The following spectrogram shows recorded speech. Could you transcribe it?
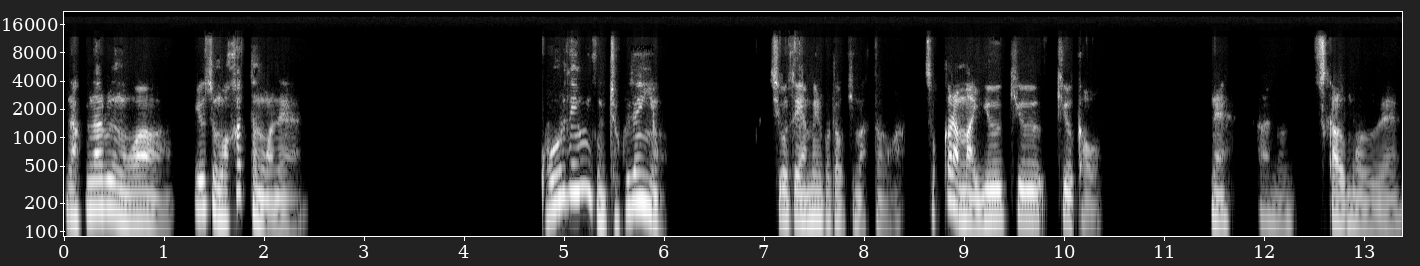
なくなるのは、要するに分かったのはね、ゴールデンウィークの直前よ。仕事辞めることが決まったのが。そこからまあ、有給休暇をね、あの、使うモードで、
